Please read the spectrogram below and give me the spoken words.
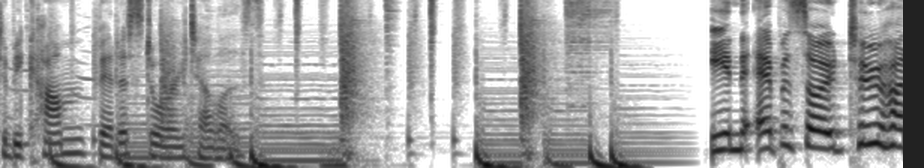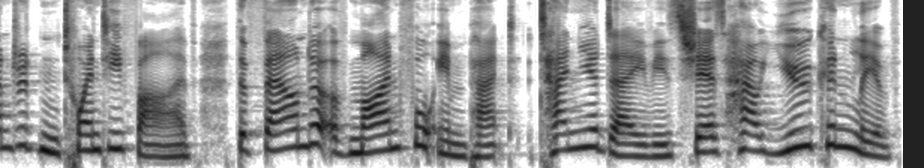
to become better storytellers. In episode 225, the founder of Mindful Impact, Tanya Davies, shares how you can live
